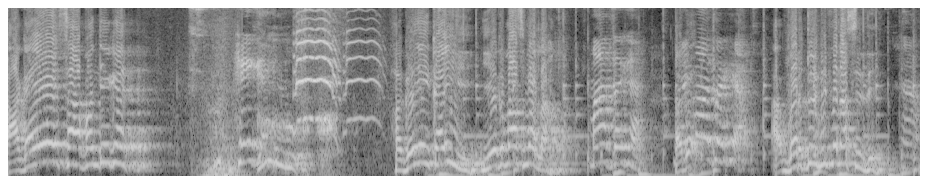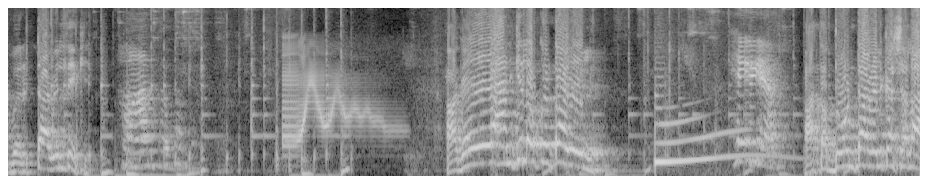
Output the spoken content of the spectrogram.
अगं ए, साबण दे ग. हे घ्या. अगं ए, काही एक बास मला. माझा घ्या. अगं माझा घ्या. आ, बरं दोन्ही पण असेल दे. बरं टावेल दे की. अगं ए, आणखी लवकर टावेल हे घ्या. आता दोन टावेल कशाला?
